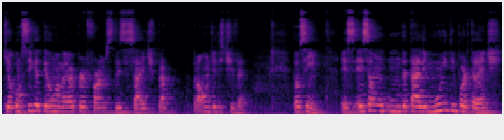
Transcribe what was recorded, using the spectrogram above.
que eu consiga ter uma melhor performance desse site para onde ele estiver? Então, assim, esse, esse é um, um, detalhe muito importante,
